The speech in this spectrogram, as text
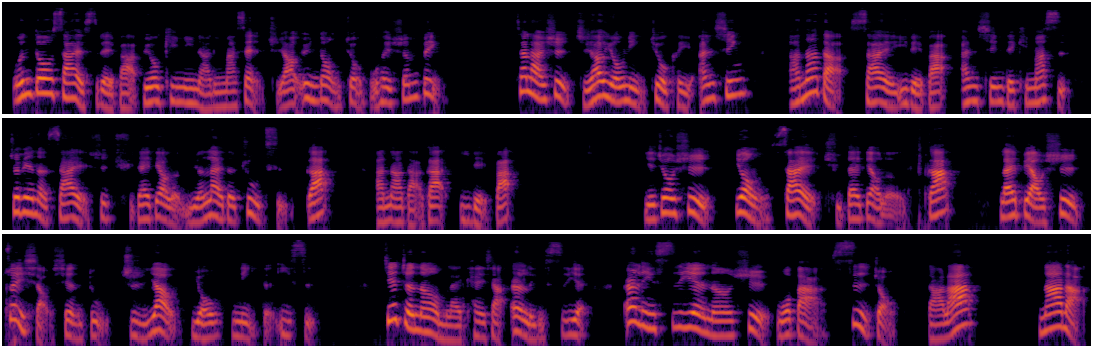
window say すれば病気になりません。只要运动就不会生病。 再来是只要有你就可以安心。あなたさえいれば安心できます。这边的 say 是取代掉了原来的助词が。あなたがいれば，也就是用 say 取代掉了が来表示最小限度只要有你的意思。接着呢，我们来看一下二零四页。二零四页呢，是我把四种达拉、那拉、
